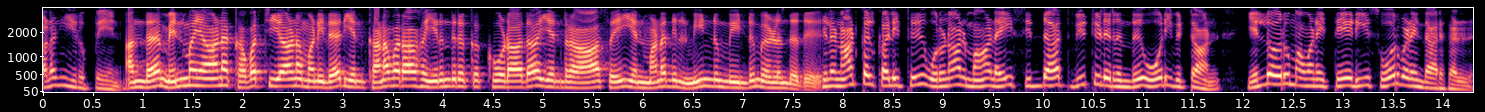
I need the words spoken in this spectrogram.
பழகியிருப்பேன். அந்த மென்மையான கவர்ச்சியான மனிதர் என் கணவராக இருந்திருக்க கூடாதா என்ற ஆசை என் மனதில் மீண்டும் மீண்டும் எழுந்தது. சில நாட்கள் கழித்து ஒரு நாள் மாலை சித்தார்த் வீட்டிலிருந்து ஓடிவிட்டான். எல்லோரும் அவனை தேடி சோர்வடைந்தார்கள்.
